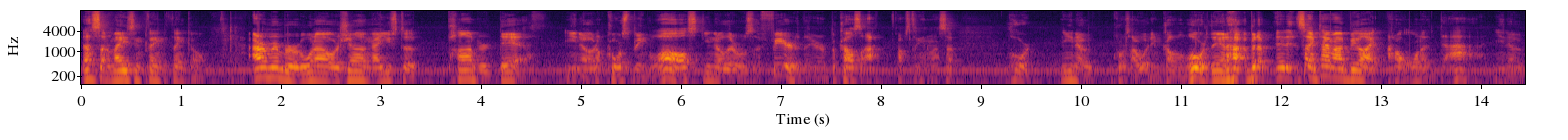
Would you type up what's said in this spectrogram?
That's an amazing thing to think on. I remember when I was young, I used to ponder death, you know, and of course being lost, you know, there was a fear there because I, I was thinking to myself, Lord, you know, of course I wouldn't even call him Lord then, I, but uh, at the same time I'd be like, I don't want to die, you know,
